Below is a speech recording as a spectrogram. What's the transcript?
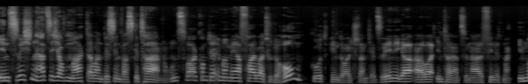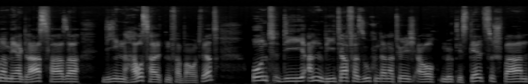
Inzwischen hat sich auf dem Markt aber ein bisschen was getan. Und zwar kommt ja immer mehr Fiber to the Home. Gut, in Deutschland jetzt weniger, aber international findet man immer mehr Glasfaser, die in Haushalten verbaut wird. Und die Anbieter versuchen dann natürlich auch möglichst Geld zu sparen.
